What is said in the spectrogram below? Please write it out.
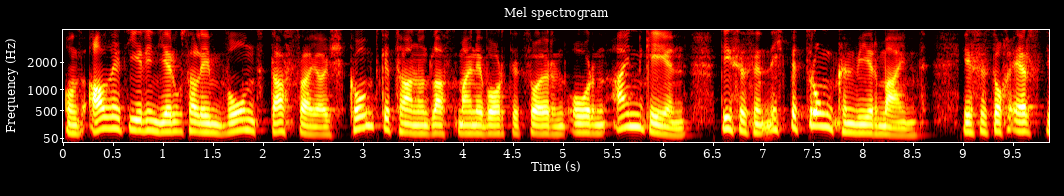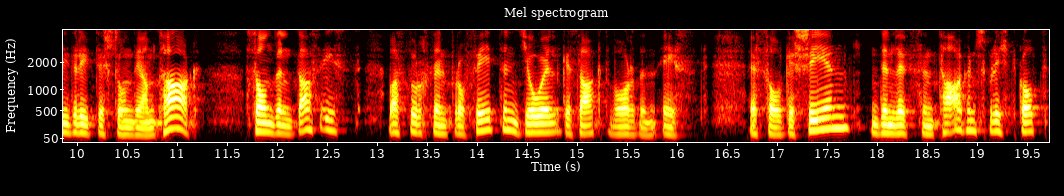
und alle, die ihr in Jerusalem wohnt, das sei euch kundgetan und lasst meine Worte zu euren Ohren eingehen. Diese sind nicht betrunken, wie ihr meint. Ist es doch erst die dritte Stunde am Tag sondern das ist, was durch den Propheten Joel gesagt worden ist. Es soll geschehen, in den letzten Tagen spricht Gott,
